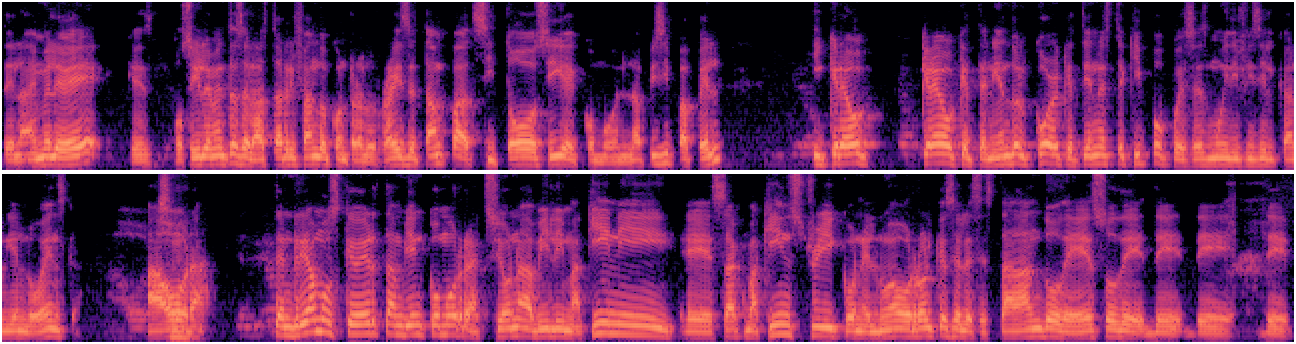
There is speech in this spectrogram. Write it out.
de la MLB que posiblemente se la está rifando contra los Reyes de Tampa si todo sigue como en lápiz y papel. Y creo, creo que teniendo el core que tiene este equipo, pues es muy difícil que alguien lo venzca. Ahora, tendríamos que ver también cómo reacciona Billy McKinney, eh, Zach McKinstry, con el nuevo rol que se les está dando de eso de, de, de,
